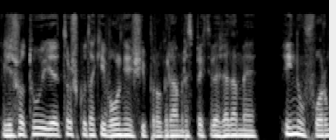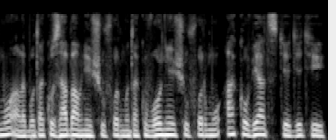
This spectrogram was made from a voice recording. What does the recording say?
kdežto tu je trošku taký voľnejší program, respektíve hľadáme inú formu, alebo takú zábavnejšiu formu, takú voľnejšiu formu, ako viac tie deti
